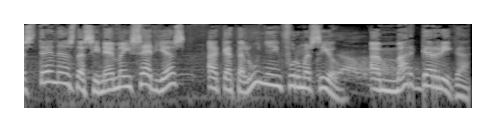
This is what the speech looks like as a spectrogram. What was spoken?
Estrenes de cinema i sèries a Catalunya Informació, amb Marc Garriga.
